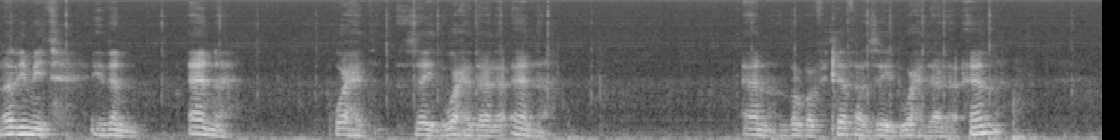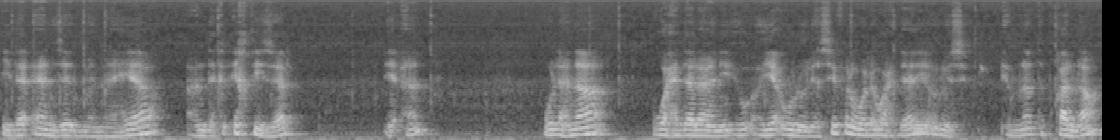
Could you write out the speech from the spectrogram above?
لا ليميت إذا آن واحد زائد واحد على ان ان ضربة في ثلاثة زائد واحد على ان إذا ان زائد من هي عندك الاختزال لأن ولا هنا واحد على ان يؤول إلى صفر ولا واحد على يؤول إلى صفر. إما تبقى لنا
